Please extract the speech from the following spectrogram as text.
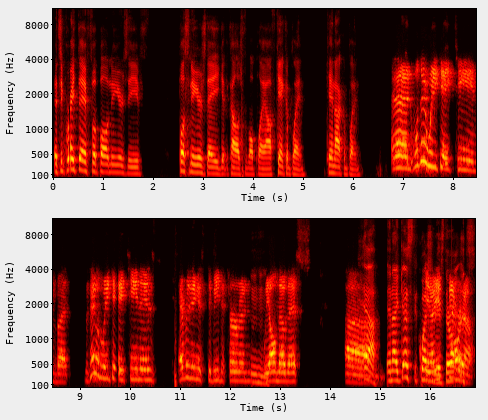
It's a great day of football, New Year's Eve. Plus New Year's Day, you get the college football playoff. Can't complain. Cannot complain. And we'll do week 18, but the thing with week 18 is everything is to be determined. Mm-hmm. We all know this. Um, yeah, and I guess the question you know, is they're all it's,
